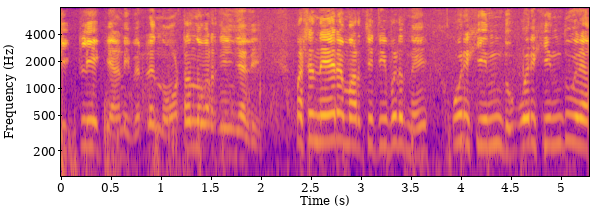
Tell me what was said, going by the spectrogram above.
ചിക്ലിയൊക്കെയാണ് ഇവരുടെ നോട്ടം എന്ന് പറഞ്ഞു കഴിഞ്ഞാൽ പക്ഷെ നേരെ മറിച്ചിട്ട് ഇവിടുന്ന് ഒരു ഹിന്ദു ഒരു ഹിന്ദുവിനെ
